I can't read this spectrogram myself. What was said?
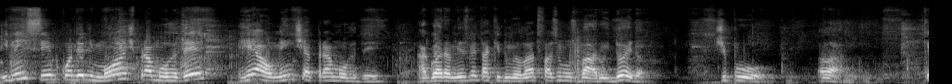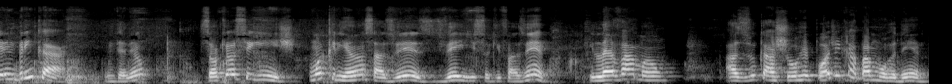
e nem sempre quando ele morde para morder, realmente é para morder. Agora mesmo ele tá aqui do meu lado fazendo uns barulhos doidos, Tipo, olha lá. Querem brincar, entendeu? Só que é o seguinte, uma criança às vezes vê isso aqui fazendo e leva a mão. Às vezes o cachorro pode acabar mordendo,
